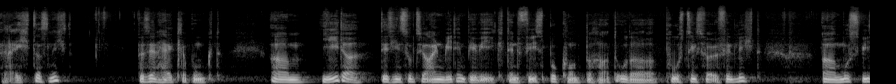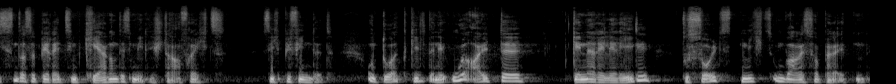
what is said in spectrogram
Reicht das nicht? Das ist ein heikler Punkt. Ähm, jeder, der sich in sozialen Medien bewegt, ein Facebook-Konto hat oder Postings veröffentlicht, äh, muss wissen, dass er bereits im Kern des Medienstrafrechts sich befindet. Und dort gilt eine uralte generelle Regel, du sollst nichts Unwahres verbreiten.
